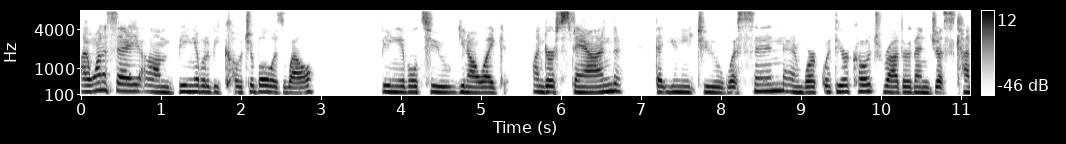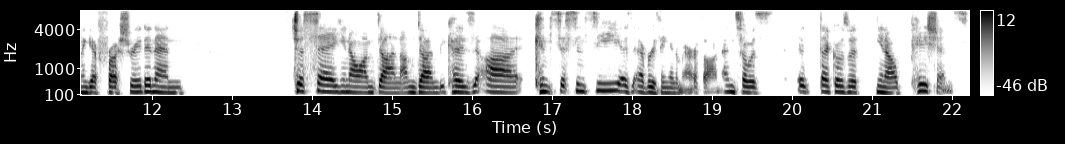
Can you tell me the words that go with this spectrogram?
I want to say um, being able to be coachable as well, being able to, you know, like understand that you need to listen and work with your coach rather than just kind of get frustrated and just say, you know, I'm done, I'm done, because uh, consistency is everything in a marathon. And so is it, that goes with, you know, patience,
